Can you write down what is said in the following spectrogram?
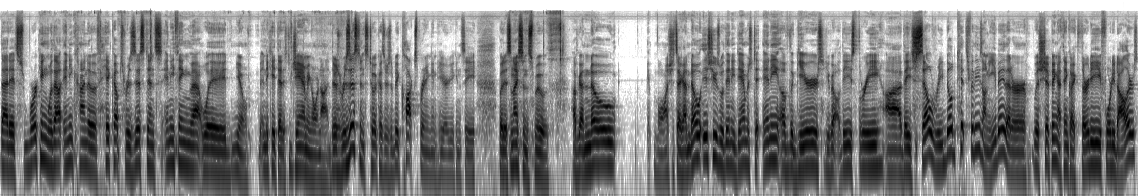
that it's working without any kind of hiccups, resistance, anything that would, you know, indicate that it's jamming or not. There's resistance to it because there's a big clock spring in here, you can see, but it's nice and smooth. I've got no, well, I should say I got no issues with any damage to any of the gears. You've got these three. Uh, they sell rebuild kits for these on eBay that are with shipping, I think like 30 $40,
